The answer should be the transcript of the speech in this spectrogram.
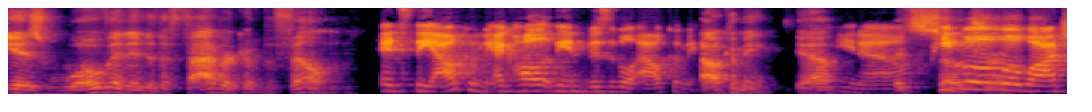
is woven into the fabric of the film. It's the alchemy. I call it the invisible alchemy. Alchemy yeah. You know? It's people will watch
